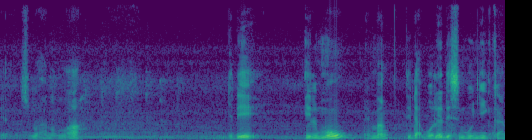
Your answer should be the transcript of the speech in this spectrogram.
Ya, subhanallah. Jadi ilmu memang tidak boleh disembunyikan.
